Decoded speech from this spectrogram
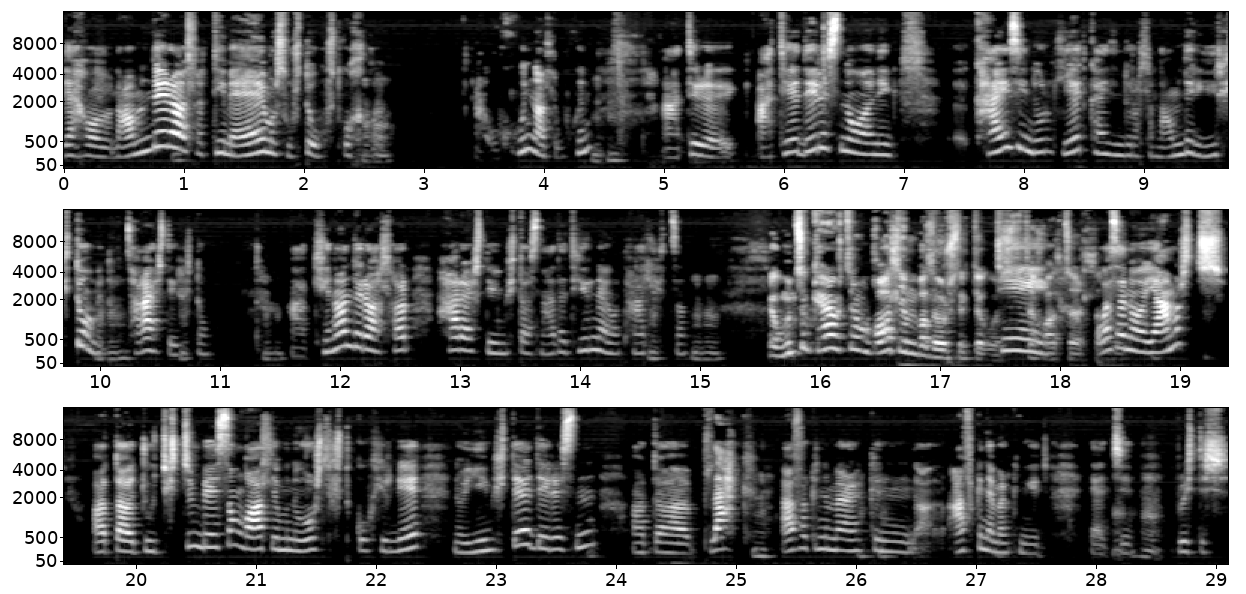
яг хоо номон дээрээ болохоор тийм амар сүртэй өгдөг байхгүй хүн бол үхэн. А тэр а тэгээ дээрэс нөгөө нэг Кайнсийн дүр, Лед Кайнсийн дүр болохоор номон дээр эрэхтэн юм байна. Цагаан арт эрэхтэн. А кинон дээр болохоор хар арт эмэгтэй бас надад тэр нэг аягүй таалагдсан. Яг үндсэн character-ын гол юм бол өөрчлөгдөг үү? Гол зорилго. Угаасаа нөгөө ямар ч одоо жүжигчин байсан гол юм нь өөрчлөгдөхгүй хэрнээ нөгөө эмэгтэй дээрэс нь одоо black African American African American гэж яаж British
